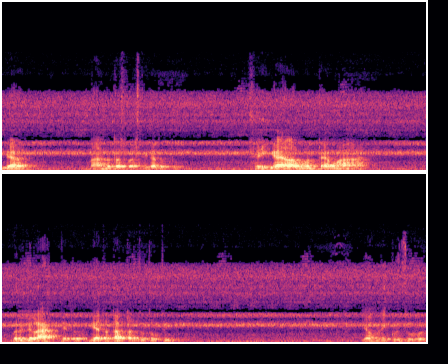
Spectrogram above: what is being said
dia nah anu tos pasti katutup sehingga lamun tema bergerak gitu dia tertutupi jam likut zuhur.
